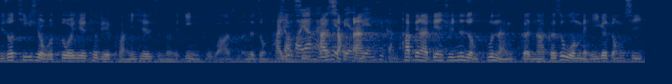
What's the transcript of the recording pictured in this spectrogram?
你说 T 恤，我做一些特别款，一些什么印图啊，什么那种，它也是它小单？它变来变去那种不难跟啊。可是我每一个东西，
